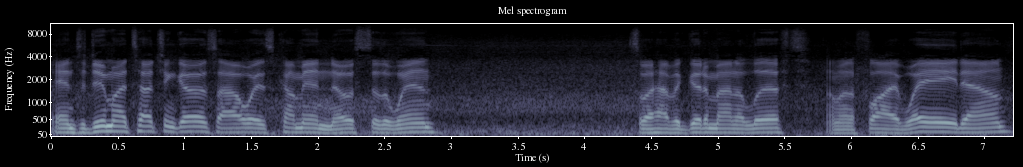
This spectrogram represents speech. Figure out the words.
And to do my touch and goes, I always come in nose to the wind. So I have a good amount of lift. I'm gonna fly way down.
